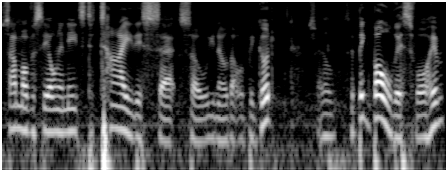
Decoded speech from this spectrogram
Sam obviously only needs to tie this set, so you know that would be good. So it's a big bowl this for him.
